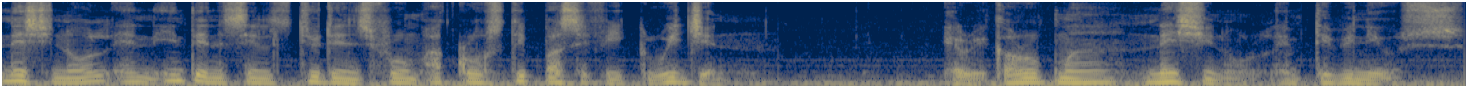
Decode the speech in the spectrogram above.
national and international students from across the Pacific region. Eric Arupma, National MTV News.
